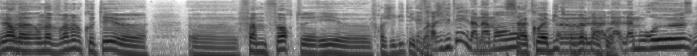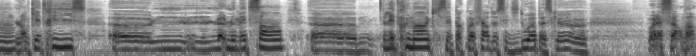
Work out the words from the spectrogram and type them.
là, on a, on a vraiment le côté euh, euh, femme forte et euh, fragilité. les Quoi. fragilités, la maman, Ça cohabite euh, complètement. la- quoi. la- l'amoureuse, Mhm. l'enquêtrice, euh, le, le médecin, euh, l'être humain qui sait pas quoi faire de ses dix doigts parce que euh, voilà ça. enfin,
